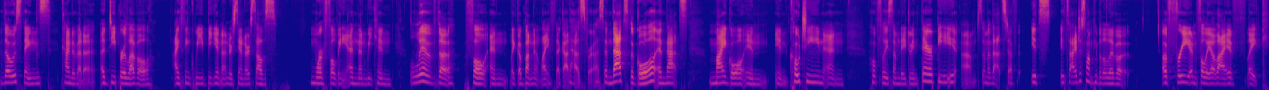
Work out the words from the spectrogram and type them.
those things kind of at a, a deeper level, I think we begin to understand ourselves more fully and then we can live the full and like abundant life that God has for us. And that's the goal and that's my goal in in coaching and hopefully someday doing therapy, um, some of that stuff. It's it's I just want people to live a a free and fully alive, like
